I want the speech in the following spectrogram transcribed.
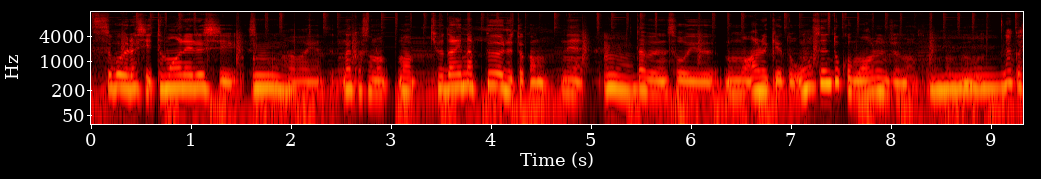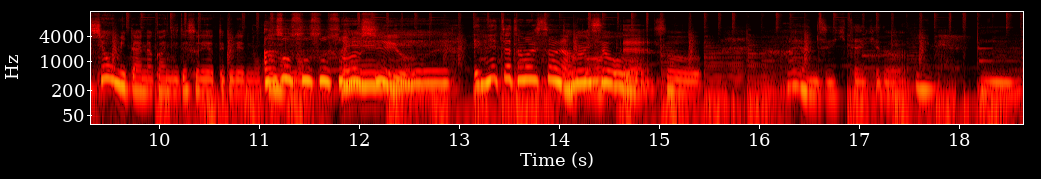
すごいらしい。泊まれるしそこうんハワイアンズ、なんかその、まあ、巨大なプールとかもねうん。多分そういうのもあるけど温泉とかもあるんじゃないかうな多分。んなんかショーみたいな感じでそれやってくれるの？あそうそうそうそうらしいよ。えめっちゃ楽しそうやんと思って。そう。ハワイアンズ行きたいけど。いいね。うん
